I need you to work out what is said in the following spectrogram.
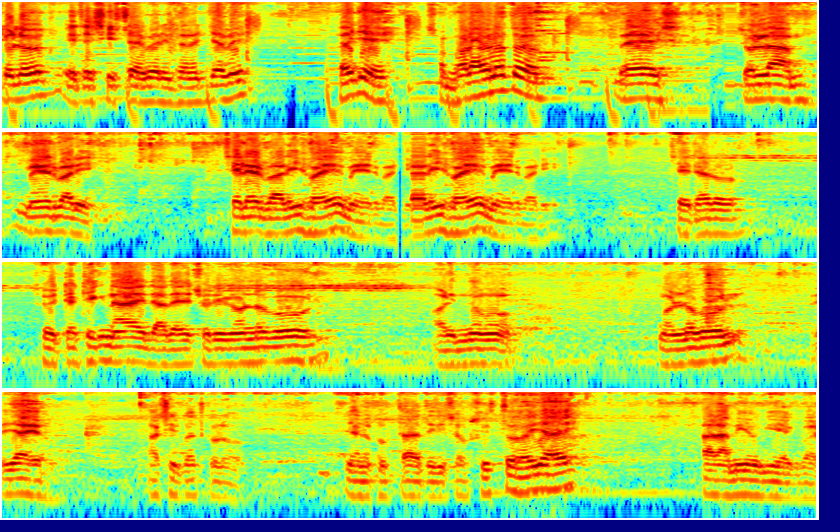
চলো এতে সিস্টার এবার ফেরত যাবে। হয়েছে সব ভরা হলো তো? বেশ, চললাম, মেয়ের বাড়ি। ছেলের বাড়ি হয়ে মেয়ের বাড়ি। বাড়ি হয়ে মেয়ের বাড়ি। সেটারও শরীরটা ঠিক নাই, দাদার শরীর গণ্ডগোল, অরিন্দম গণ্ডগোল। যাই হোক। আশীর্বাদ করো, যেন খুব তাড়াতাড়ি সব সুস্থ হয়ে যায়। আর আমিও গিয়ে একবার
